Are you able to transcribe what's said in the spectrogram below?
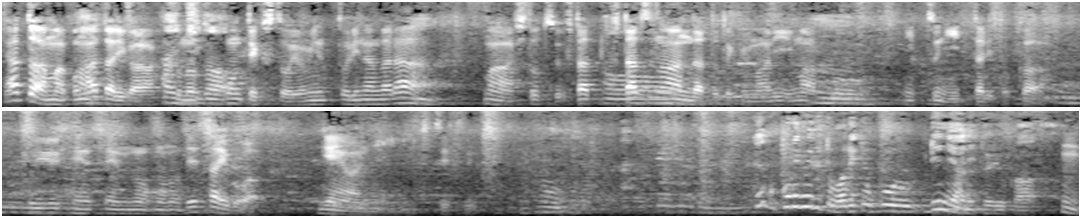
であとはまあこの辺りがそのコンテクストを読み取りながら、まあ一つ二つ二つの案だった時もあり、まあこう三つに行ったりとか、そういう変遷のもので最後は原案に行き着いて。結構これ見ると割とこうリニアにというかうん。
